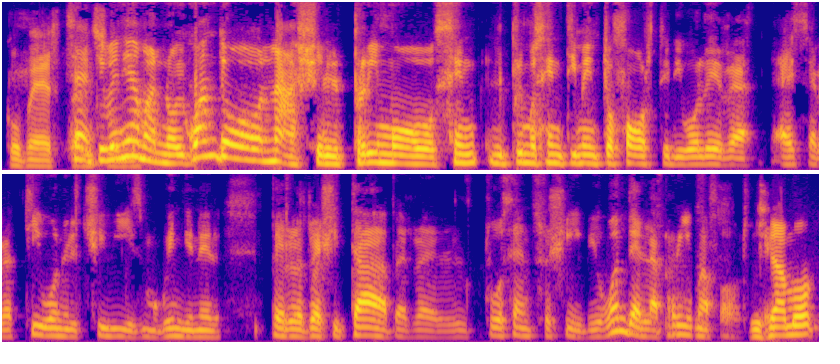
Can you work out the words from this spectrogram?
coperta. Senti, insomma. veniamo a noi. Quando nasce il primo, sen- il primo, sentimento forte di voler essere attivo nel civismo, quindi nel, per la tua città, per il tuo senso civico? Quando è la prima forte? Diciamo,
